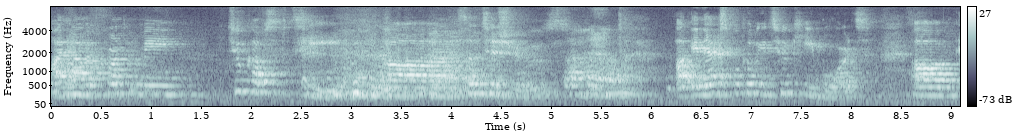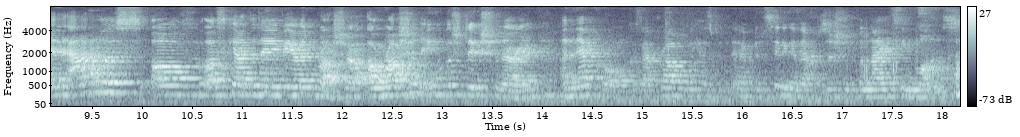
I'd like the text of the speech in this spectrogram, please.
I have in front of me two cups of tea, uh, some tissues, uh, inexplicably two keyboards, um, an atlas of uh, Scandinavia and Russia, a Russian-English dictionary, a necro, because I probably has been, have been sitting in that position for 19 months, a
